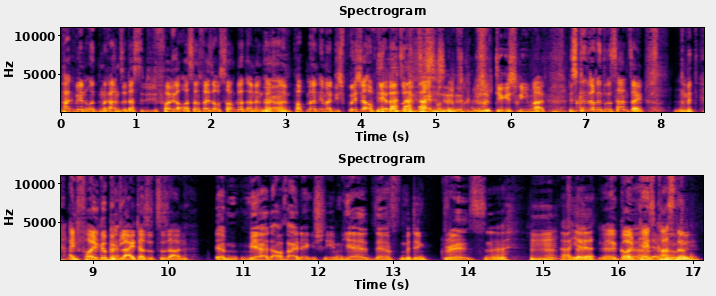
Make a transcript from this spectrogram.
packen wir ihn unten ran, sodass du dir die Folge ausnahmsweise auf Soundcloud anhören kannst ja. und dann poppt man immer die Sprüche auf, die er dann zu dem Zeitpunkt dir geschrieben hat. Das könnte doch interessant sein. Mit ein Folgebegleiter sozusagen. Ja, mir hat auch einer geschrieben hier, der mit den Grills, ne? Mhm. Ah, hier. Äh, Goldcase ja, Custom. Ruben.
